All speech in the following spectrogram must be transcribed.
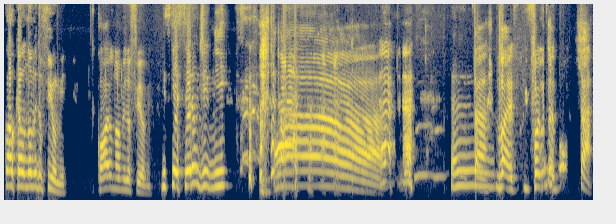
Qual que é o nome do filme? Qual é o nome do filme? Esqueceram de mim. Ah! tá, vai. Foi, tá.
